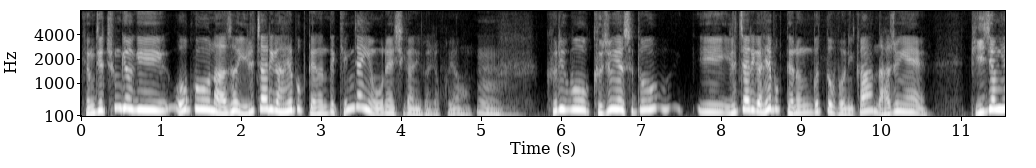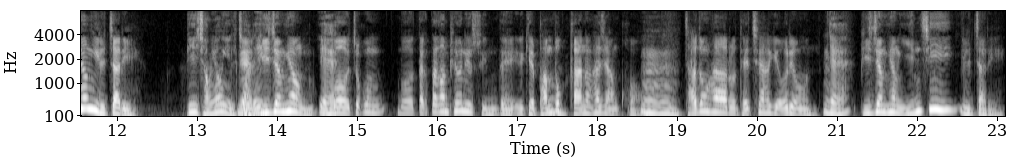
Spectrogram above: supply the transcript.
경제 충격이 오고 나서 일자리가 회복되는데 굉장히 오랜 시간이 걸렸고요. 음. 그리고 그 중에서도 이 일자리가 회복되는 것도 보니까 나중에 비정형 일자리 비정형 일자리. 네, 비정형. 예. 뭐 조금 뭐 딱딱한 표현일 수 있는데 이렇게 반복 음. 가능하지 않고 음, 음. 자동화로 대체하기 어려운 예. 비정형 인지 일자리.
